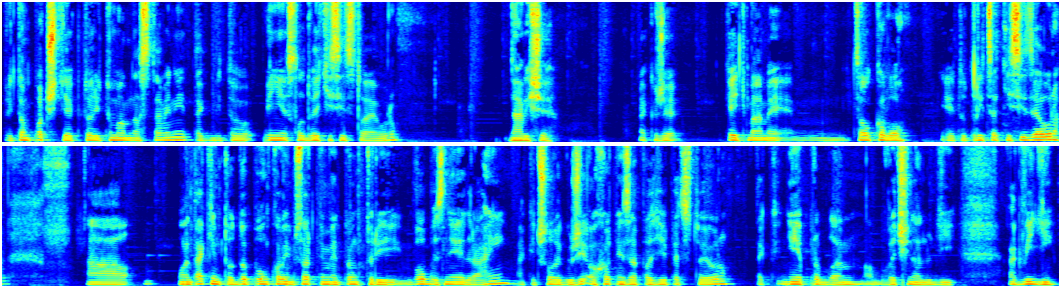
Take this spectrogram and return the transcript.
pri tom počte, ktorý tu mám nastavený, tak by to vynieslo 2100 eur. Navyše. Akože keď máme mm, celkovo je tu 30 tisíc eur a len takýmto doplnkovým sortimentom, ktorý vôbec nie je drahý a keď človek už je ochotný zaplatiť 500 eur, tak nie je problém, alebo väčšina ľudí, ak vidí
